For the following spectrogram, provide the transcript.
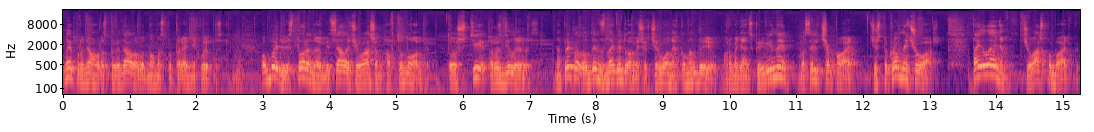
Ми про нього розповідали в одному з попередніх випусків. Обидві сторони обіцяли чувашам автономію, тож ті розділилися. Наприклад, один з найвідоміших червоних командирів громадянської війни Василь Чапаєв, чистокровний чуваш, та й Ленін, чуваш по батькові.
